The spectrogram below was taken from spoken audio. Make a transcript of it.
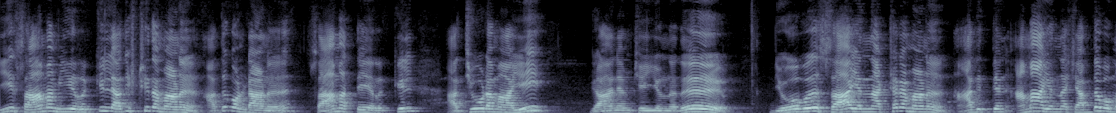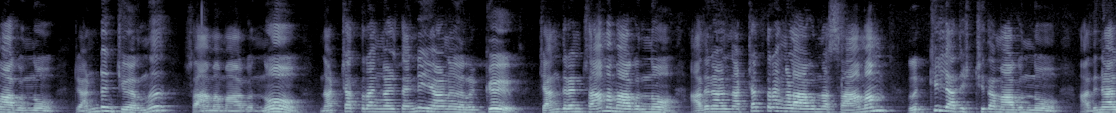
ഈ സാമം ഈ ഋക്കിൽ അധിഷ്ഠിതമാണ്. അതുകൊണ്ടാണ് സാമത്തെ ഋക്കിൽ അധ്യൂഢമായി ഗാനം ചെയ്യുന്നത്. ദ്യോവ് സ എന്ന അക്ഷരമാണ്. ആദിത്യൻ അമ എന്ന ശബ്ദവുമാകുന്നു. രണ്ടും ചേർന്ന് സാമമാകുന്നു. നക്ഷത്രങ്ങൾ തന്നെയാണ് ഋക്ക്. ചന്ദ്രൻ സാമമാകുന്നു. അതിനാൽ നക്ഷത്രങ്ങളാകുന്ന സാമം ഋക്കിൽ അധിഷ്ഠിതമാകുന്നു. അതിനാൽ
